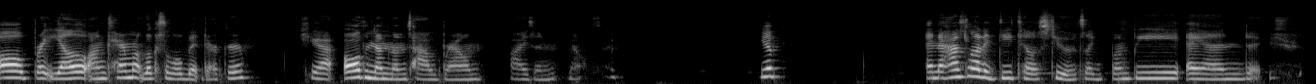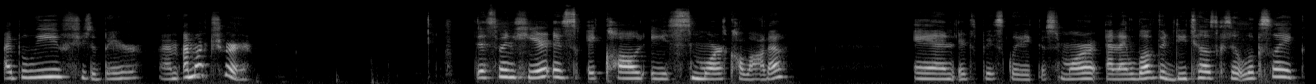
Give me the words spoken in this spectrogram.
all bright yellow. On camera, it looks a little bit darker. Yeah, all the Num Nums have brown eyes and mouths. Yep. And it has a lot of details too. It's like bumpy, and I believe she's a bear. I'm, I'm not sure. This one here is a, called a s'more colada. And it's basically like a s'more. And I love the details because it looks like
